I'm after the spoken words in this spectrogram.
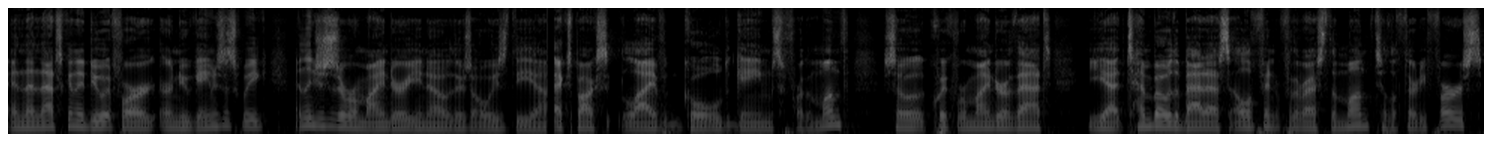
And then that's going to do it for our, our, new games this week. And then just as a reminder, you know, there's always the uh, Xbox Live Gold games for the month. So a quick reminder of that. You got Tembo the Badass Elephant for the rest of the month till the 31st.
